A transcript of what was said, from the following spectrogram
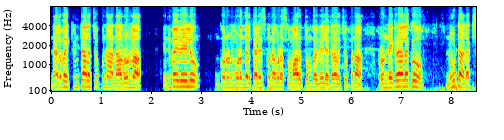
నలభై క్వింటాల చొప్పున నాలుగు రోజుల ఎనభై వేలు ఇంకో రెండు మూడు వందలు కలిసుకున్నా కూడా సుమారు తొంభై వేలు ఎకరాల చొప్పున రెండు ఎకరాలకు నూట లక్ష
